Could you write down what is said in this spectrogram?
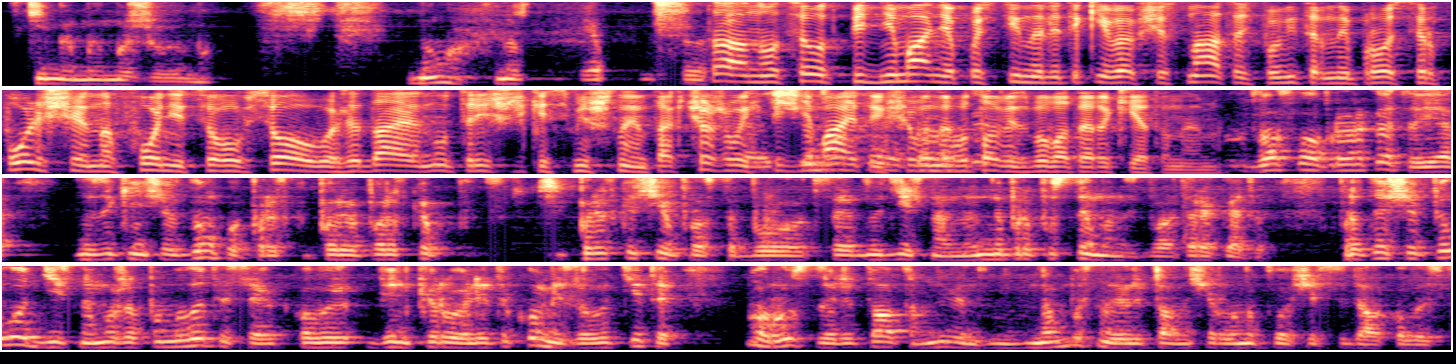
з ким- ми межуємо. Ну, я що Та ну це от піднімання постійно літаків F-16, повітряний простір Польщі на фоні цього всього виглядає ну трішечки смішним. Так що ж ви їх Е, піднімаєте, якщо ви не готові збивати ракети ними? Два слова про ракету. Я не закінчив думку, переск- перескочив просто, бо це ну дійсно неприпустимо не збивати ракету. Про те, що пілот дійсно може помилитися, коли він керує літаком і залетіти. Ну, Рус залітав там. Ну він навмисно залітав на червону площу, сідав колись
